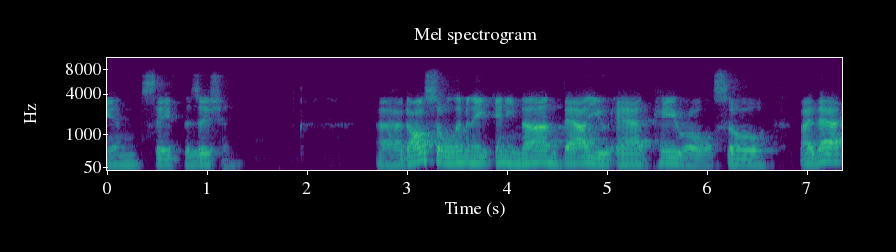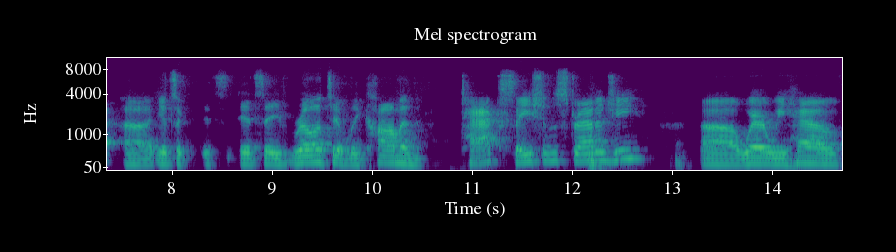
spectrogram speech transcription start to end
in safe position. Uh, I'd also eliminate any non-value add payroll. So by that, uh, it's a it's it's a relatively common taxation strategy uh, where we have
